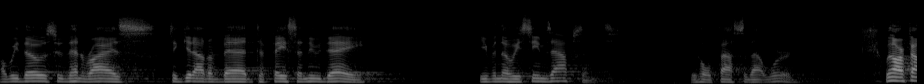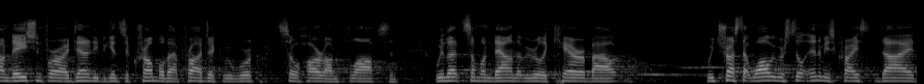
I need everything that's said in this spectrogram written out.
Are we those who then rise to get out of bed to face a new day, even though he seems absent. We hold fast to that word. When our foundation for our identity begins to crumble, that project we work so hard on flops, and we let someone down that we really care about, we trust that while we were still enemies, Christ died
